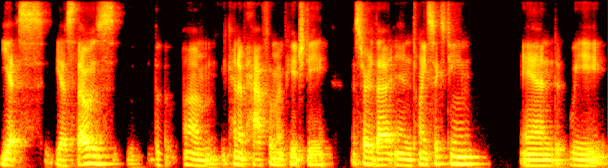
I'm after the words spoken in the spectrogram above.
yes yes that was the um, kind of half of my PhD. I started that in 2016, and we,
